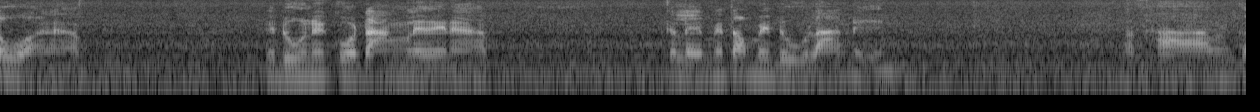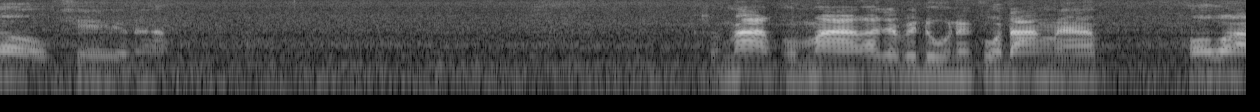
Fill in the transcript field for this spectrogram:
ตัวนะครับ ไปดูในโกดังเลยนะครับ ก็เลยไม่ต้องไปดูร้านอื่น ราคามันก็โอเคอยู่นะครับ ส่วนมากผมมาก็จะไปดูในโกดังนะครับ เพราะว่า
